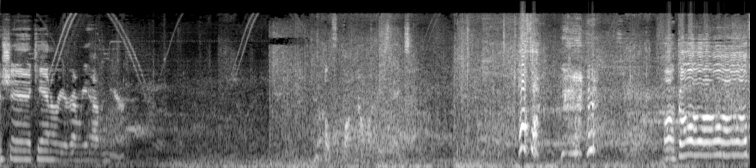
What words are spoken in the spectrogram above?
Kind of chicanery are gonna be having here? Oh fuck, not one of these things. Oh fuck! fuck off!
